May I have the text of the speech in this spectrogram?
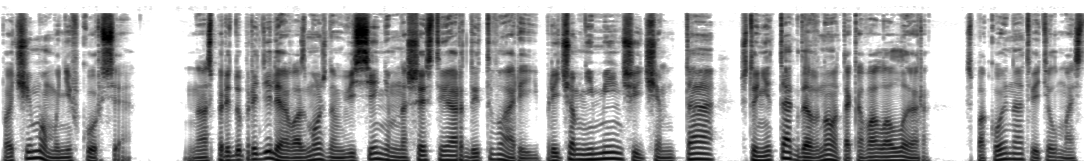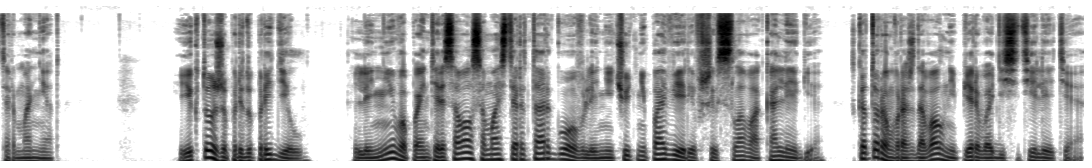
Почему мы не в курсе? Нас предупредили о возможном весеннем нашествии орды тварей, причем не меньшей, чем та, что не так давно атаковала Лэр, спокойно ответил мастер монет. И кто же предупредил? Лениво поинтересовался мастер торговли, ничуть не поверивший в слова коллеги с которым враждовал не первое десятилетие.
